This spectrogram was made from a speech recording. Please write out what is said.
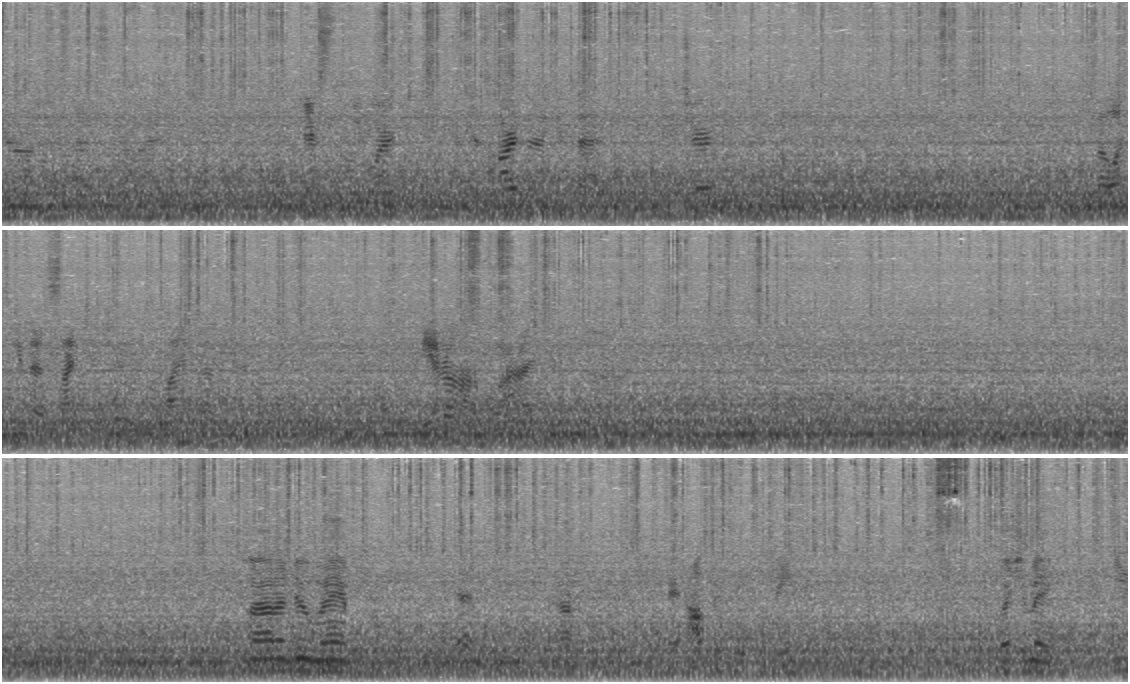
you're on this side. Just, you weren't, it's hard to get that picture. You don't how to to do, man? Good. Uh, Your altitude's amazing. what you mean? You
